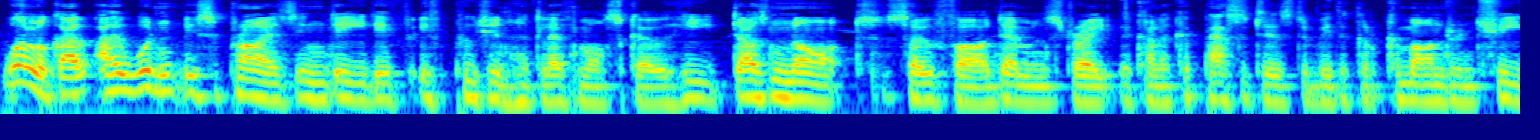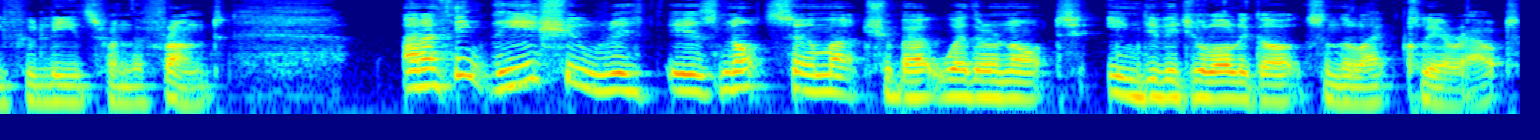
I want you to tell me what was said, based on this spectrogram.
Well, look, I, I, wouldn't be surprised indeed if, if Putin had left Moscow. He does not, so far, demonstrate the kind of capacities to be the commander in chief who leads from the front. And I think the issue is not so much about whether or not individual oligarchs and the like clear out.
